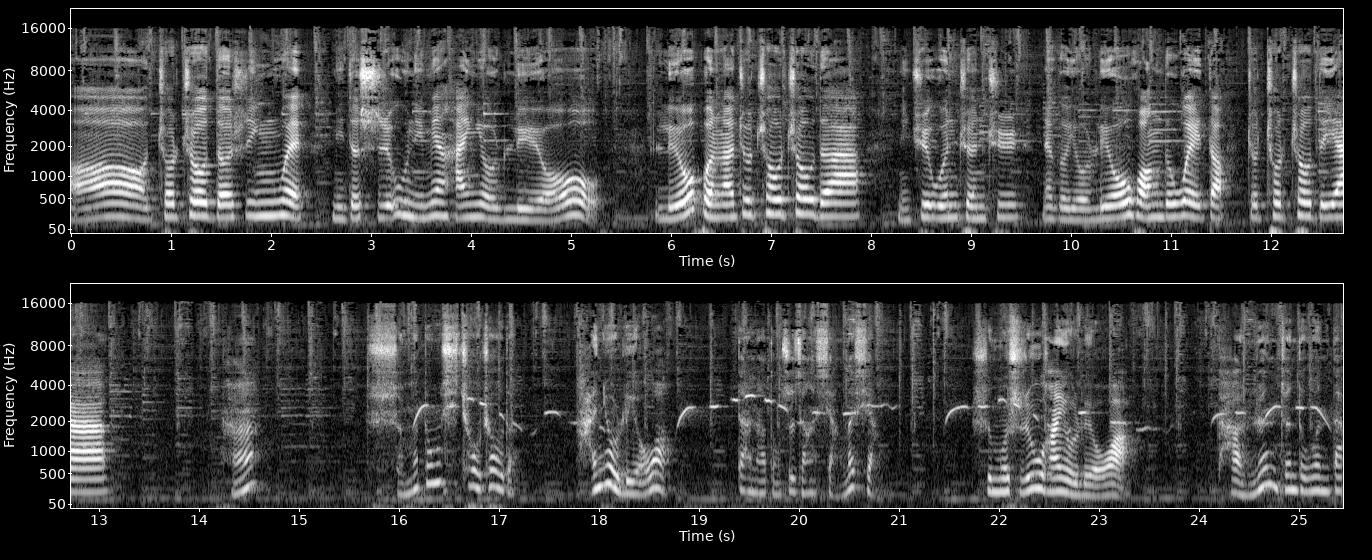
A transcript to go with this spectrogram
哦，臭臭的是因为你的食物里面含有硫，硫本来就臭臭的啊。你去温泉区，那个有硫磺的味道就臭臭的呀。啊？什么东西臭臭的？含有硫啊？大脑董事长想了想，什么食物含有硫啊？他很认真的问道。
